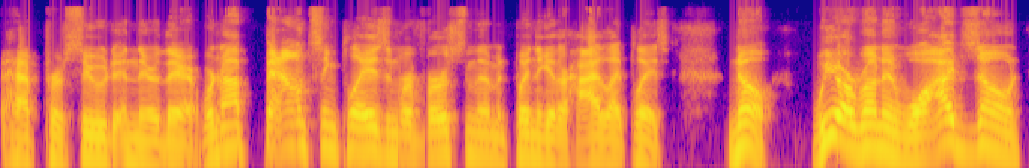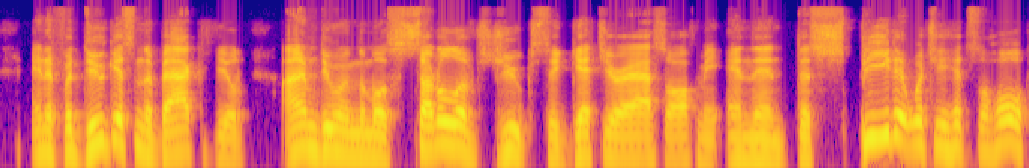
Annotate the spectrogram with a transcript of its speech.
have pursued and they're there. We're not bouncing plays and reversing them and putting together highlight plays. No, we are running wide zone. And if a dude gets in the backfield, I'm doing the most subtle of jukes to get your ass off me. And then the speed at which he hits the hole,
